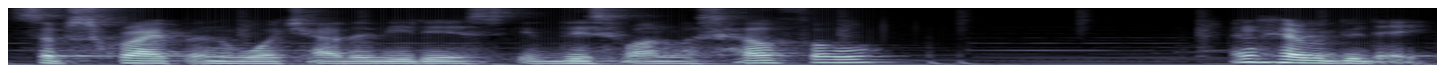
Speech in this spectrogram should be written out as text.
Subscribe and watch other videos if this one was helpful, and have a good day.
